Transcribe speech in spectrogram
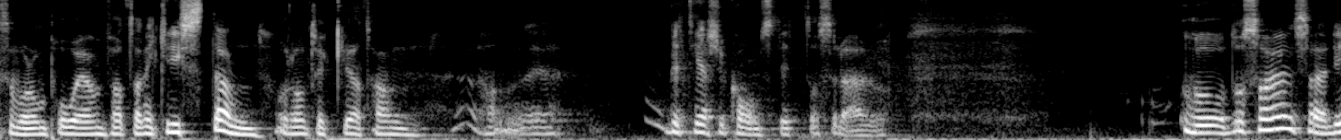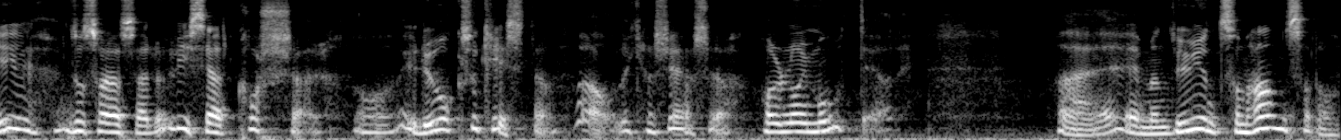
så var de på en för att han är kristen och de tycker att han, han eh, beter sig konstigt och sådär. Och, då sa jag så här, det, då sa jag så här, då visar jag ett kors här. Och, är du också kristen? Ja, det kanske är så. Har du något emot det? Eller? Nej, men du är ju inte som han, sa de.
